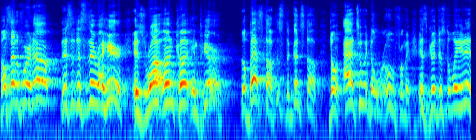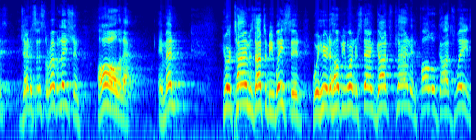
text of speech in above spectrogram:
Don't settle for it now. This is this is it right here. It's raw, uncut, and pure. The best stuff. This is the good stuff. Don't add to it. Don't remove from it. It's good just the way it is. Genesis to Revelation, all of that. Amen. Your time is not to be wasted. We're here to help you understand God's plan and follow God's ways.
